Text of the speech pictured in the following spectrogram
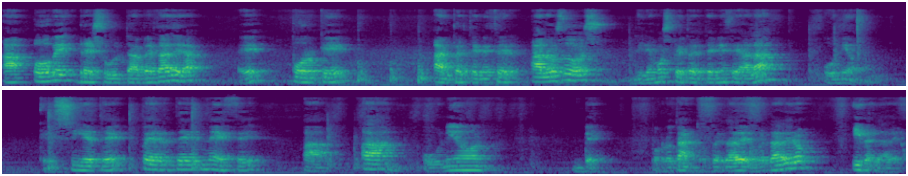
A o B resulta verdadera, ¿eh? porque al pertenecer a los dos, diremos que pertenece a la unión. Que 7 pertenece a A unión B. Por lo tanto, verdadero, verdadero y verdadero.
